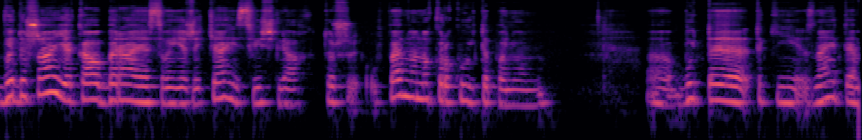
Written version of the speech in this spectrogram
Ви душа, яка обирає своє життя і свій шлях. Тож впевнено крокуйте по ньому. Е, Будьте такі, знаєте,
